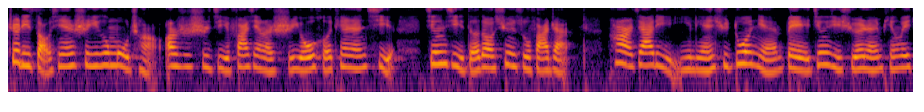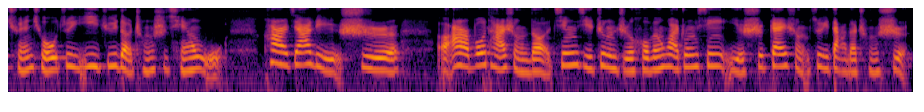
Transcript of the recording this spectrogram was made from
这里早先是一个牧场，二十世纪发现了石油和天然气，经济得到迅速发展。卡尔加里已连续多年被《经济学人》评为全球最宜居的城市前五。卡尔加里是呃阿尔伯塔省的经济、政治和文化中心，也是该省最大的城市。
